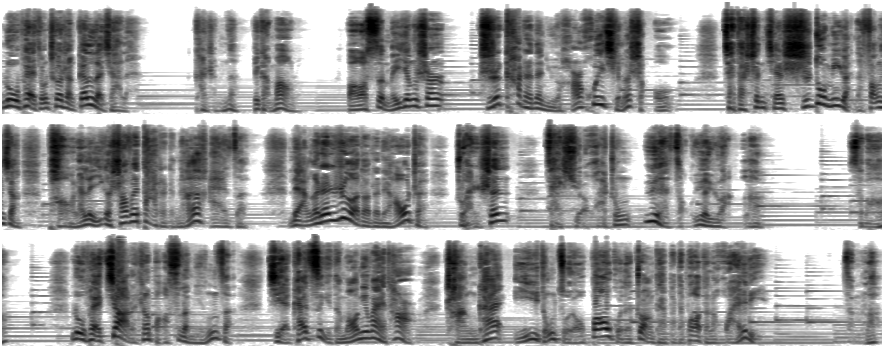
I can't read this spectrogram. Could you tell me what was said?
陆佩从车上跟了下来，看什么呢？别感冒了。宝四没应声，直看着那女孩挥起了手。在他身前十多米远的方向跑来了一个稍微大点的男孩子，两个人热闹的聊着，转身在雪花中越走越远了。四宝，陆佩叫了声宝四的名字，解开自己的毛呢外套，敞开，以一种左右包裹的状态把他抱在了怀里。怎么了？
